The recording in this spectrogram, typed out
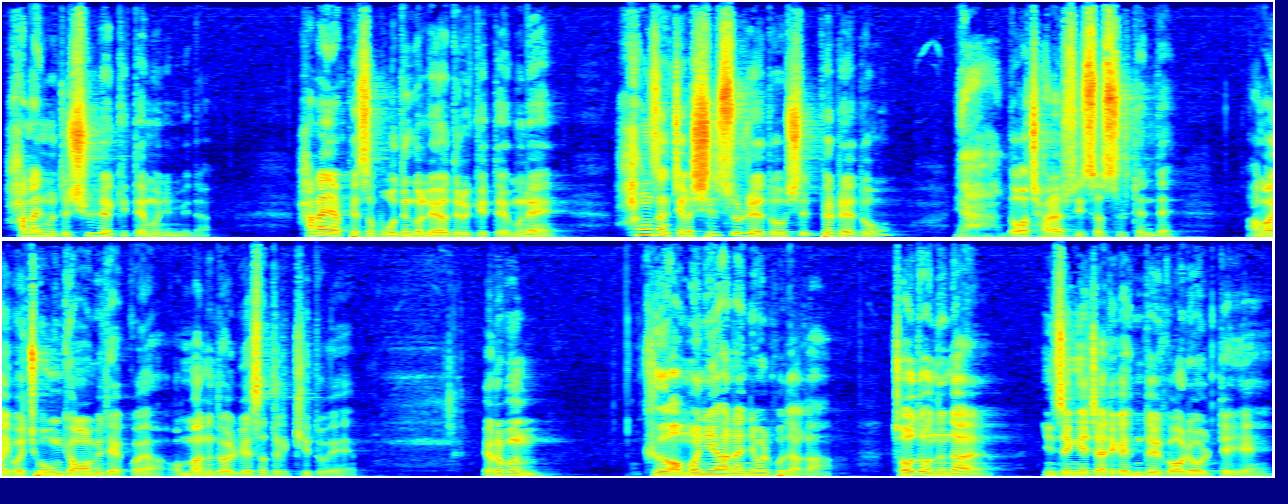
하나님을 더 신뢰했기 때문입니다. 하나님 앞에서 모든 걸 내어드렸기 때문에 항상 제가 실수를 해도 실패를 해도 야, 너 잘할 수 있었을 텐데 아마 이번 좋은 경험이 될 거야. 엄마는 널 위해서 늘 기도해. 여러분, 그 어머니 하나님을 보다가 저도 어느 날 인생의 자리가 힘들고 어려울 때에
